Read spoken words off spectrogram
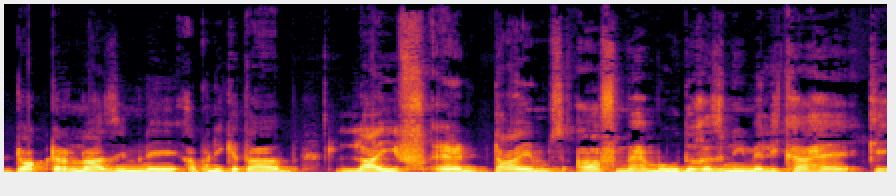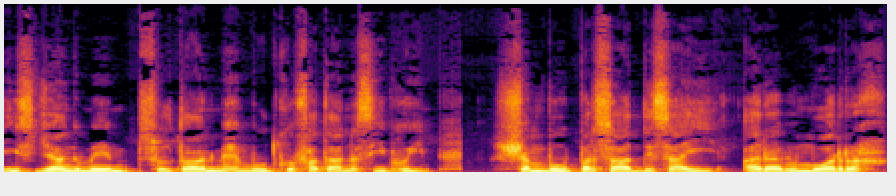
डॉक्टर नाजिम ने अपनी किताब life and times of Mahmud Ghazni में लिखा है कि इस जंग में सुल्तान महमूद को फतह नसीब हुई। शंभू प्रसाद देसाई, अरब मौर्रख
